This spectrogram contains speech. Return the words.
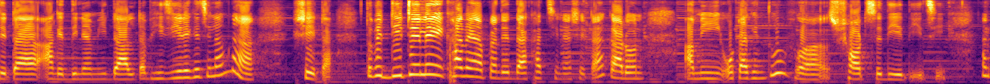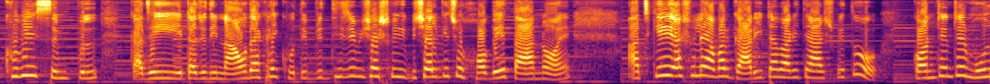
যেটা আগের দিনে আমি ডালটা ভিজিয়ে রেখেছিলাম না, সেটা। তবে ডিটেলে এখানে আপনাদের দেখাচ্ছি না সেটা, কারণ আমি ওটা কিন্তু শর্টসে দিয়ে দিয়েছি। আর খুবই সিম্পল, কাজেই এটা যদি নাও দেখাই, ক্ষতিবৃদ্ধি যে বিশাল বিশাল কিছু হবে তা নয়। আজকে আসলে আমার গাড়িটা বাড়িতে আসবে তো কন্টেন্টের মূল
